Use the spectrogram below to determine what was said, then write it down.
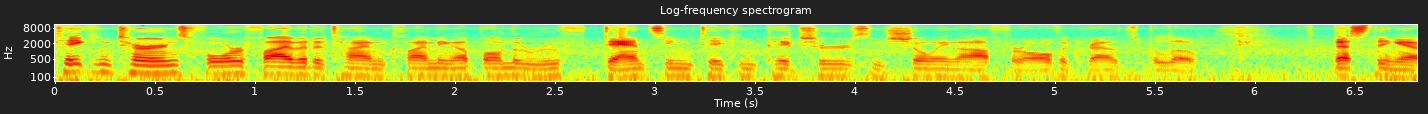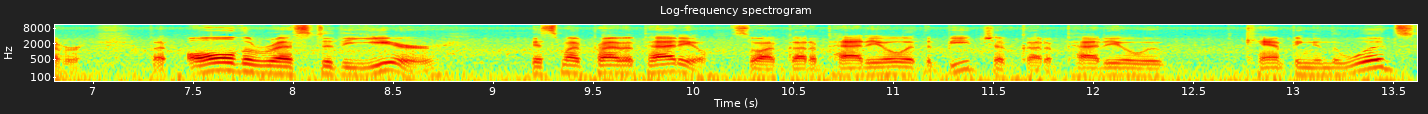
taking turns, four or five at a time, climbing up on the roof, dancing, taking pictures, and showing off for all the crowds below. Best thing ever. But all the rest of the year, it's my private patio. So I've got a patio at the beach, I've got a patio camping in the woods.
